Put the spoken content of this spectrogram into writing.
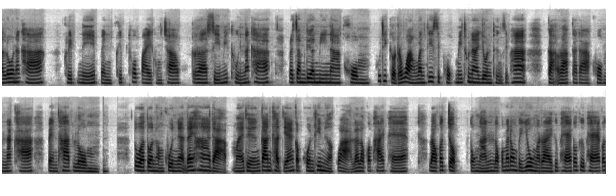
าโร่นะคะ คลิปนี้เป็นคลิปทั่วไปของชาวราศีมิถุนนะคะ ประจำเดือนมีนาคม ผู้ที่เกิดระหว่างวันที่ 16 มิถุนายนถึง 15 กรกฎาคมนะคะ เป็นธาตุลม ตัวตนของคุณเนี่ยได้ 5 ดาบ หมายถึงการขัดแย้งกับคนที่เหนือกว่า แล้วเราก็พ่ายแพ้ เราก็จบตรงนั้นเราก็ไม่ต้องไปยุ่งอะไร คือแพ้ก็คือแพ้ก็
